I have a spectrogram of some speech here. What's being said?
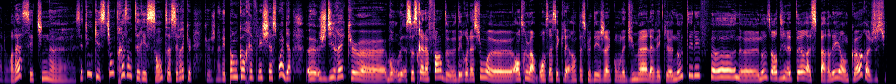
Alors là, c'est une, euh, une question très intéressante. C'est vrai que, que je n'avais pas encore réfléchi à ce point. Eh bien, euh, je dirais que euh, bon, ce serait la fin de, des relations entre humains. Bon, ça c'est clair, hein, parce que déjà qu'on a du mal avec nos téléphones, nos ordinateurs à se parler encore. Suis,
